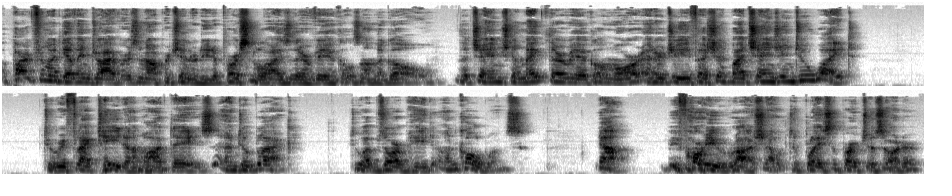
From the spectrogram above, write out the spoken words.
Apart from it giving drivers an opportunity to personalize their vehicles on the go, the change can make their vehicle more energy efficient by changing to white to reflect heat on hot days, and to black to absorb heat on cold ones. Now, before you rush out to place a purchase order,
